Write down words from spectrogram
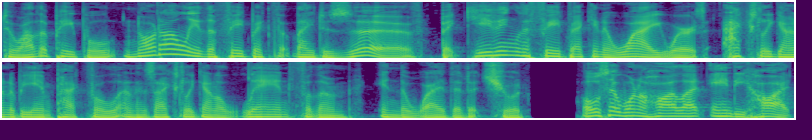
to other people, not only the feedback that they deserve, but giving the feedback in a way where it's actually going to be impactful and is actually going to land for them in the way that it should. I also, want to highlight Andy Hite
